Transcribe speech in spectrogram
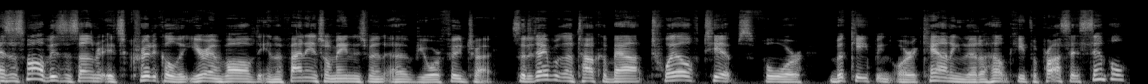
As a small business owner, it's critical that you're involved in the financial management of your food truck. So today we're going to talk about 12 tips for bookkeeping or accounting that'll help keep the process simple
